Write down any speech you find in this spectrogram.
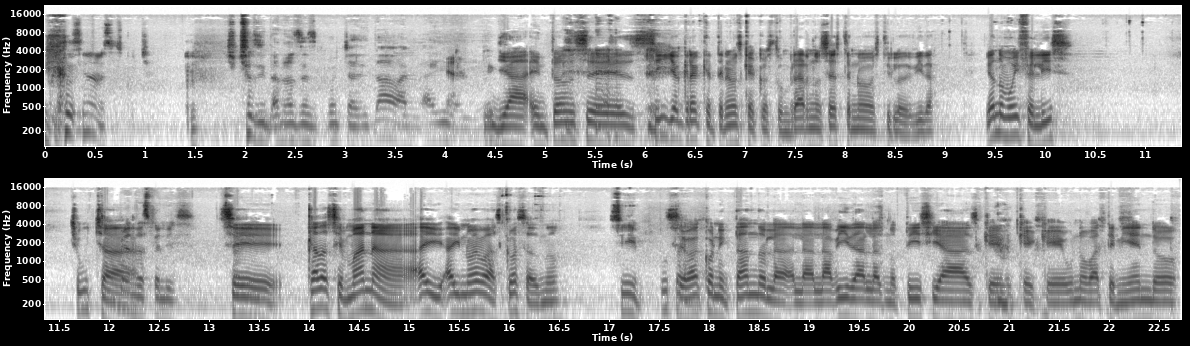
Si no nos escucha. Chucho, si no, no se escucha. si no, ahí, ahí. Ya, entonces, sí, yo creo que tenemos que acostumbrarnos a este nuevo estilo de vida. Yo ando muy feliz. Siempre Chucha. andas feliz. Se, cada semana hay, hay nuevas cosas, ¿no? Sí, puta. Se va conectando la, la, la vida, las noticias que, que, que uno va teniendo.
